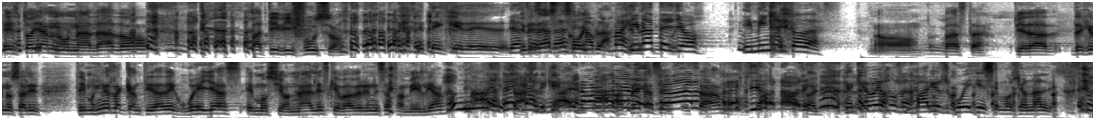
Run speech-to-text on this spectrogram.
estoy anonadado, patidifuso. Se te quede, Ya ¿verdad? sin habla. Imagínate yo. Y niñas todas. No, basta. Piedad, déjenos salir. ¿Te imaginas la cantidad de huellas emocionales que va a haber en esa familia? Ay, no, no me Apenas me va a dar empezamos. depresión ahorita. Exacto. Que aquí vemos varios güeyes emocionales.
